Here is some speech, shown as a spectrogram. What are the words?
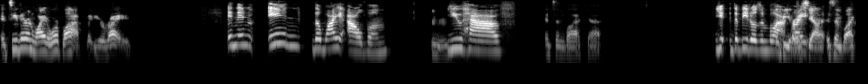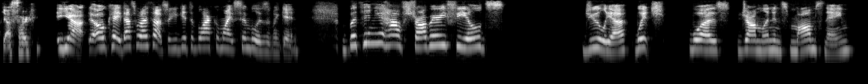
it's either in white or black, but you're right. And then in the white album Mhm. you have It's in black, yeah. y- the Beatles in black, the Beatles, right? yeah, is in black. Yeah, sorry. Yeah, okay, that's what I thought. So you get the black and white symbolism again. But then you have Strawberry Fields, Julia, which was John Lennon's mom's name.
